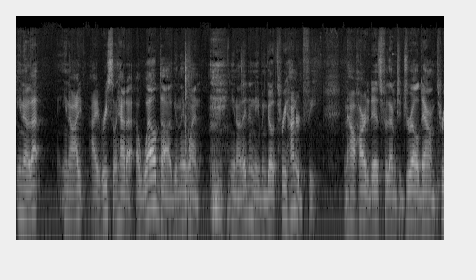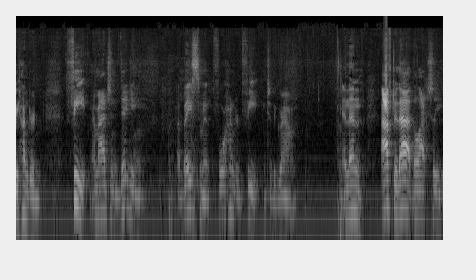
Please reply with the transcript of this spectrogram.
you know, that, you know, I, I recently had a, a well dug and they went, you know, they didn't even go 300 feet. And how hard it is for them to drill down 300 feet. Imagine digging a basement 400 feet into the ground. And then after that, they'll actually,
